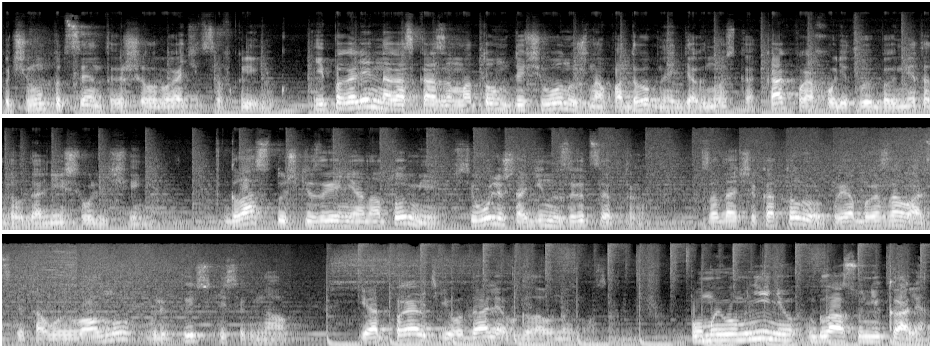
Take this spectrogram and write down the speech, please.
почему пациент решил обратиться в клинику. И параллельно рассказываем о том, для чего нужна подробная диагностика, как проходит выбор методов дальнейшего лечения. Глаз с точки зрения анатомии всего лишь один из рецепторов, задача которого преобразовать световую волну в электрический сигнал и отправить его далее в головной мозг. По моему мнению, глаз уникален.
